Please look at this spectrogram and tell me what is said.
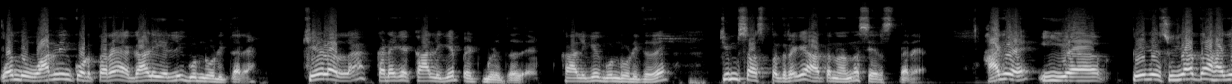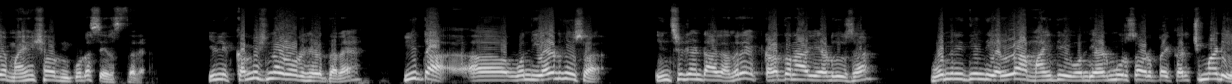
ಒಂದು ವಾರ್ನಿಂಗ್ ಕೊಡ್ತಾರೆ, ಗಾಳಿಯಲ್ಲಿ ಗುಂಡು ಹೊಡಿತಾರೆ. ಕೇಳಲ್ಲ, ಕಡೆಗೆ ಕಾಲಿಗೆ ಪೆಟ್ಟು ಬೀಳ್ತದೆ, ಕಾಲಿಗೆ ಗುಂಡು ಹೊಡಿತದೆ. ಕಿಮ್ಸ್ ಆಸ್ಪತ್ರೆಗೆ ಆತನನ್ನ ಸೇರಿಸ್ತಾರೆ. ಹಾಗೆ ಈ ಪೇದೆ ಸುಜಾತ ಹಾಗೆ ಮಹೇಶ್ ಅವ್ರನ್ನ ಕೂಡ ಸೇರಿಸ್ತಾರೆ. ಇಲ್ಲಿ ಕಮಿಷನರ್ ಅವರು ಹೇಳ್ತಾರೆ, ಈತ ಒಂದು ಎರಡು ದಿವಸ ಇನ್ಸಿಡೆಂಟ್ ಆಗ ಅಂದರೆ ಕಳತನ ಆಗಿ ಎರಡು ದಿವಸ ಒಂದು ರೀತಿಯಿಂದ ಎಲ್ಲ ಮಾಹಿತಿ ಒಂದು ಎರಡು ಮೂರು ಸಾವಿರ ರೂಪಾಯಿ ಖರ್ಚು ಮಾಡಿ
